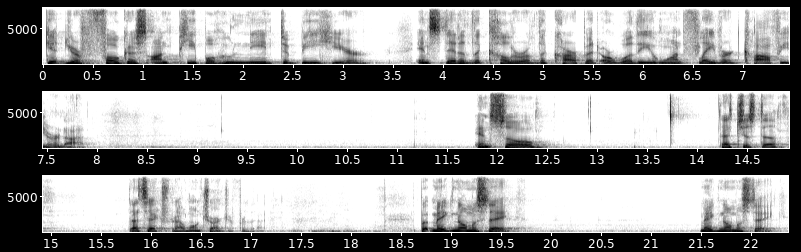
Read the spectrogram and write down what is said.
Get your focus on people who need to be here instead of the color of the carpet or whether you want flavored coffee or not. And so that's just a that's extra. I won't charge you for that. But make no mistake. Make no mistake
